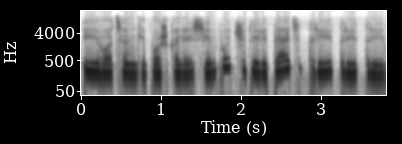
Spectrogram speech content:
И его оценки по шкале Синпо 45333.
